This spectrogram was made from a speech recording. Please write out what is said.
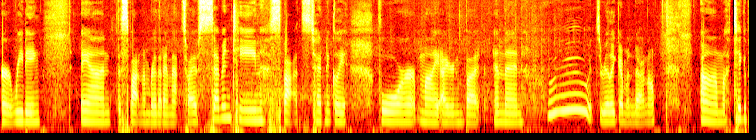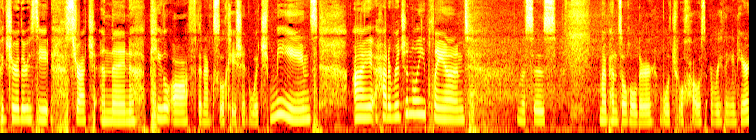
or reading and the spot number that I'm at. So I have 17 spots technically for my iron butt, and then woo, it's really coming down now. Um, take a picture of the receipt, stretch, and then peel off the next location, which means I had originally planned. This is my pencil holder, which will house everything in here.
